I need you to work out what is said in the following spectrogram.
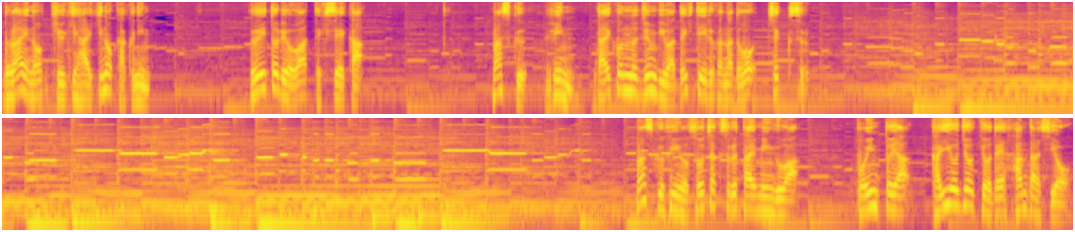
ドライの吸気排気の確認。ウェイト量は適正か。マスク、フィン、大根の準備はできているかなどをチェックする。マスクフィンを装着するタイミングはポイントや海洋状況で判断しよ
